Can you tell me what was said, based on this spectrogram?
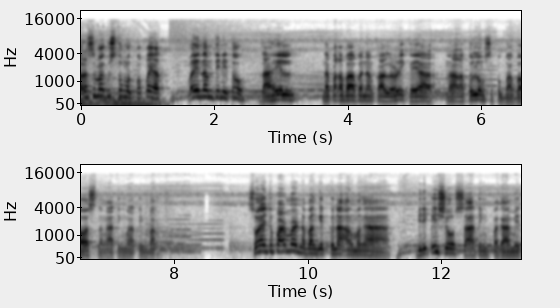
Para sa mga gustong magpapayat, mainam din ito dahil napakababa ng calorie kaya nakakatulong sa pagbabawas ng ating mga timbang. So ayan ka-farmer, nabanggit ko na ang mga benepisyo sa ating paggamit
